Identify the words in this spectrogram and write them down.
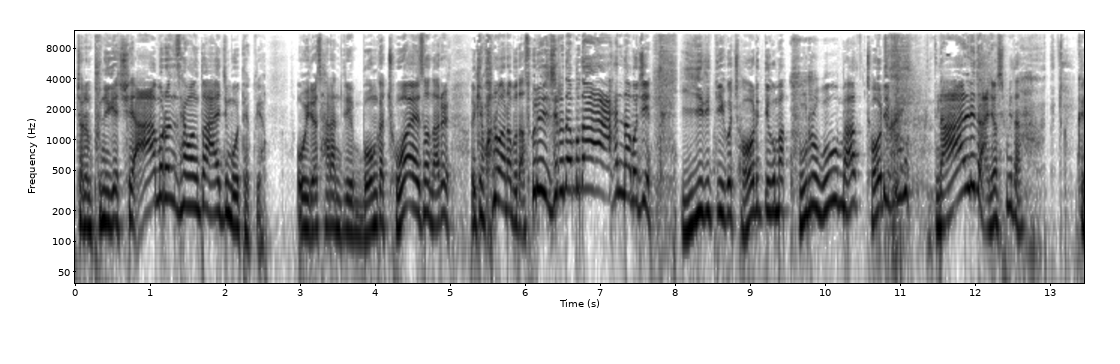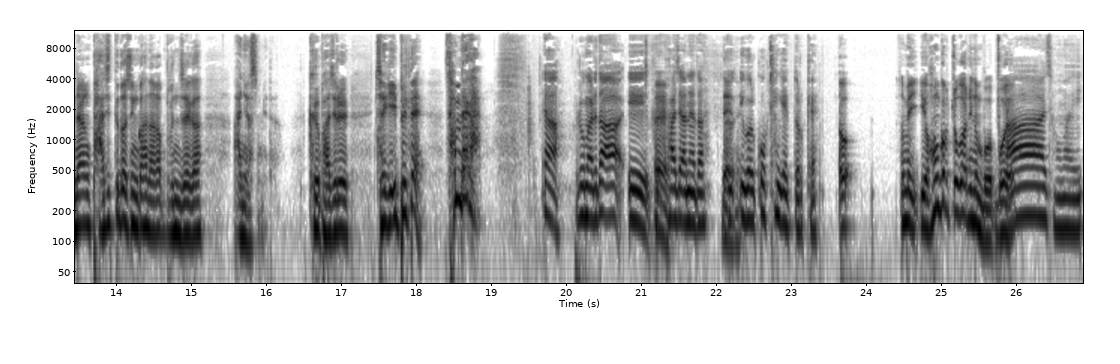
저는 분위기에 취해 아무런 상황도 알지 못했고요. 오히려 사람들이 뭔가 좋아해서 나를 이렇게 환호하나 보다 소리 지르나 보다 한 나머지 이리 뛰고 저리 뛰고 막 구르고 막 저리고 난리도 아니었습니다. 그냥 바지 뜯어진 거 하나가 문제가 아니었습니다. 그 바지를 제게 입힐 때 선배가 야, 그리고 말이다. 이, 그 네. 바지 안에다. 네, 이, 네. 이걸 꼭 챙겨 입도록 해. 어 선배 이 헝겊 쪼가리는 뭐 뭐예요? 아, 정말 이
